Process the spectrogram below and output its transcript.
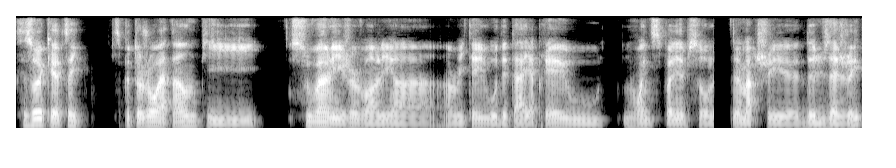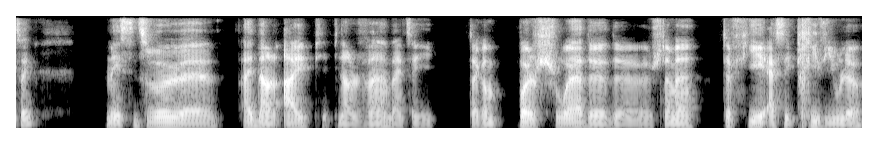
C'est sûr que tu peux toujours attendre puis souvent les jeux vont aller en, retail ou au détail après ou ils vont être disponibles sur le, marché euh, de l'usager, tu sais. Mais si tu veux euh, être dans le hype puis, dans le vent, ben tu t'as comme pas le choix de, de justement te fier à ces previews là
